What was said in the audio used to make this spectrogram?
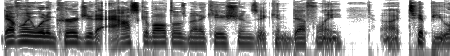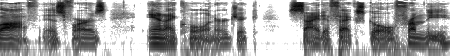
definitely would encourage you to ask about those medications. It can definitely uh, tip you off as far as anticholinergic side effects go from the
